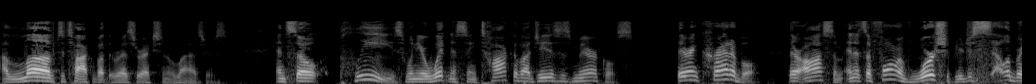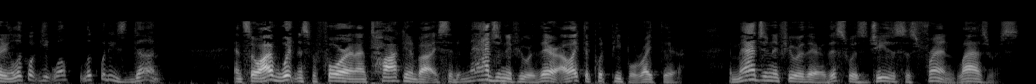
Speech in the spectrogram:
I love to talk about the resurrection of Lazarus. And so, please, when you're witnessing, talk about Jesus' miracles. They're incredible. They're awesome. And it's a form of worship. You're just celebrating. Look what, he, well, look what he's done. And so I've witnessed before, and I'm talking about, I said, imagine if you were there. I like to put people right there. Imagine if you were there. This was Jesus' friend, Lazarus.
